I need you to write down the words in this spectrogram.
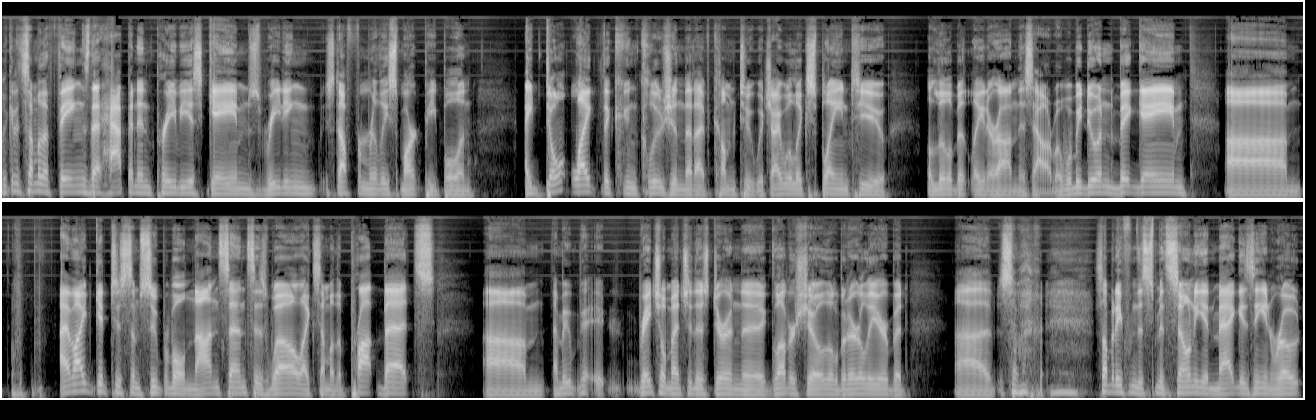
looking at some of the things that happened in previous games, reading stuff from really smart people, and I don't like the conclusion that I've come to, which I will explain to you a little bit later on this hour. But we'll be doing the big game. Um, I might get to some Super Bowl nonsense as well, like some of the prop bets. Um, I mean, Rachel mentioned this during the Glover show a little bit earlier, but uh, some, somebody from the Smithsonian Magazine wrote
